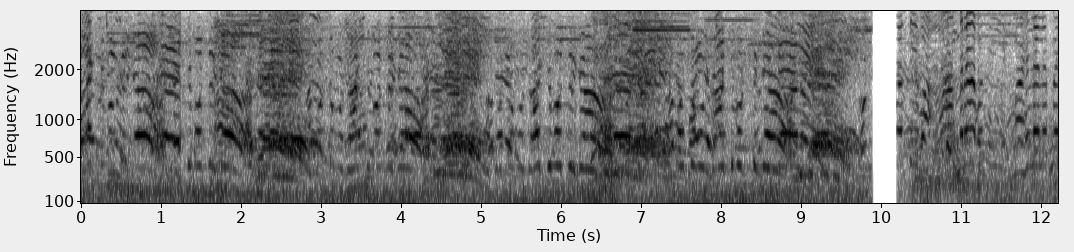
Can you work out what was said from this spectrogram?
పత్రిక పత్రిక అబద్ధపు సాక్షి పత్రిక అబద్ధపు సాక్షి పత్రిక అబద్ధపు సాక్షి పత్రిక అమరావతి వ- అమరావతి మహిళలపై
